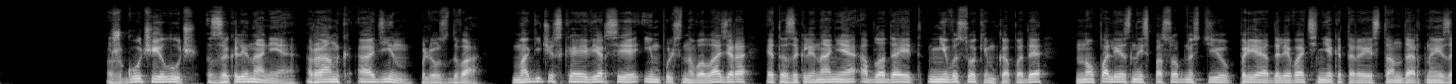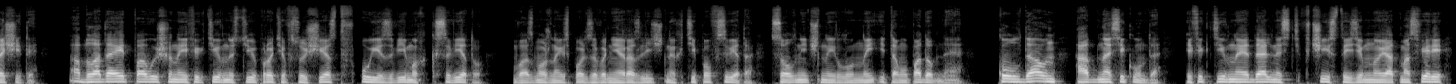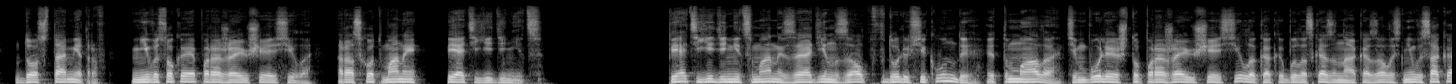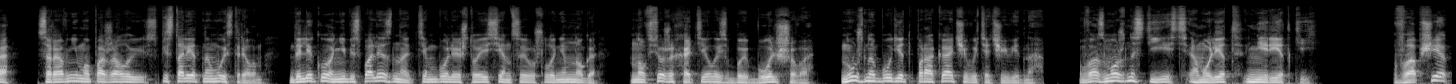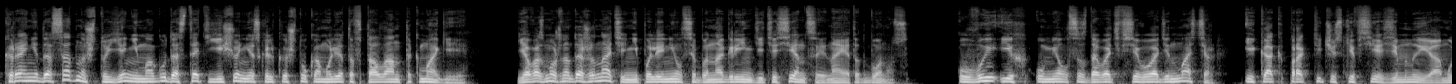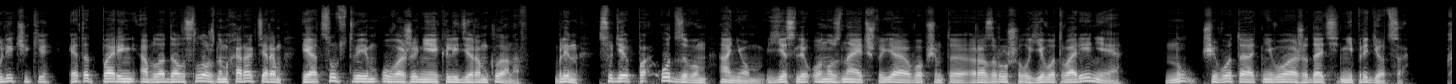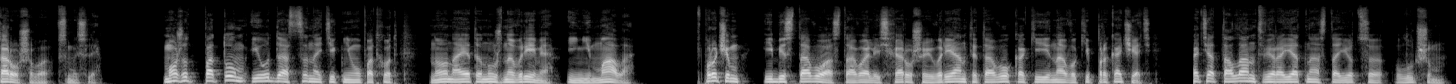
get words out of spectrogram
Жгучий луч. Заклинание. Ранг 1 плюс 2. Магическая версия импульсного лазера это заклинание обладает невысоким КПД, но полезной способностью преодолевать некоторые стандартные защиты. Обладает повышенной эффективностью против существ, уязвимых к свету, возможно использование различных типов света, солнечный, лунный и тому подобное. Кулдаун – 1 секунда. Эффективная дальность в чистой земной атмосфере до 100 метров. Невысокая поражающая сила. Расход маны – 5 единиц. Пять единиц маны за один залп в долю секунды – это мало, тем более, что поражающая сила, как и было сказано, оказалась невысока, сравнимо, пожалуй, с пистолетным выстрелом. Далеко не бесполезно, тем более, что эссенции ушло немного, но все же хотелось бы большего. Нужно будет прокачивать, очевидно. Возможность есть, амулет нередкий. Вообще, крайне досадно, что я не могу достать еще несколько штук амулетов таланта к магии – я, возможно, даже Нати не поленился бы нагриндить эссенции на этот бонус. Увы, их умел создавать всего один мастер, И как практически все земные амулетчики, этот парень обладал сложным характером и отсутствием уважения к лидерам кланов. Блин, судя по отзывам о нем, если он узнает, что я, в общем-то, разрушил его творение, ну, чего-то от него ожидать не придется. Хорошего, в смысле. Может, потом и удастся найти к нему подход, но на это нужно время, и немало. Впрочем, и без того оставались хорошие варианты того, какие навыки прокачать, хотя талант, вероятно, остается лучшим.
